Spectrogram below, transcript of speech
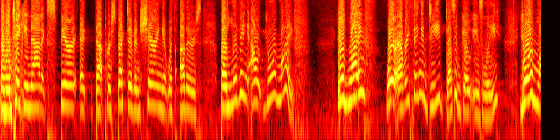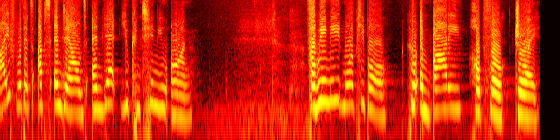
And then taking that experience, eh, that perspective and sharing it with others by living out your life. Your life where everything indeed doesn't go easily. Your life with its ups and downs, and yet you continue on. For we need more people who embody hopeful joy.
